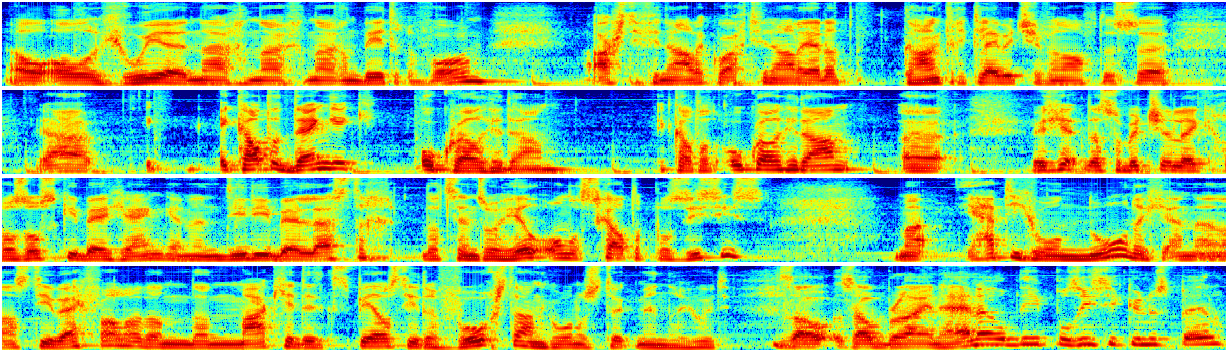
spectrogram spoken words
al, al groeien naar, naar, naar een betere vorm. Achtste finale, kwartfinale, ja, dat hangt er een klein beetje van af. Dus eh, ja, ik, ik had het denk ik ook wel gedaan. Ik had het ook wel gedaan. Eh, weet je, dat is een beetje like Rozowski bij Genk en een Didi bij Leicester. Dat zijn zo heel onderschatte posities. Maar je hebt die gewoon nodig. En, en als die wegvallen, dan, dan maak je de spelers die ervoor staan gewoon een stuk minder goed. Zou, zou Brian Heine op die positie kunnen spelen?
